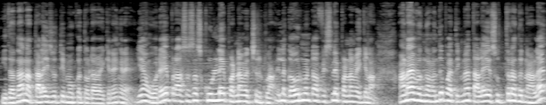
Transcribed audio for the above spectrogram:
இதை தான் நான் தலை சுற்றி மூக்கத்தோட வைக்கிறேங்கிறேன். ஏன்? ஒரே ப்ராசஸை ஸ்கூல்லே பண்ண வச்சிருக்கலாம். இல்லை கவர்மெண்ட் ஆஃபீஸ்லேயே பண்ண வைக்கலாம். ஆனால் இவங்க வந்து பார்த்திங்கன்னா தலையை சுற்றுறதுனால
